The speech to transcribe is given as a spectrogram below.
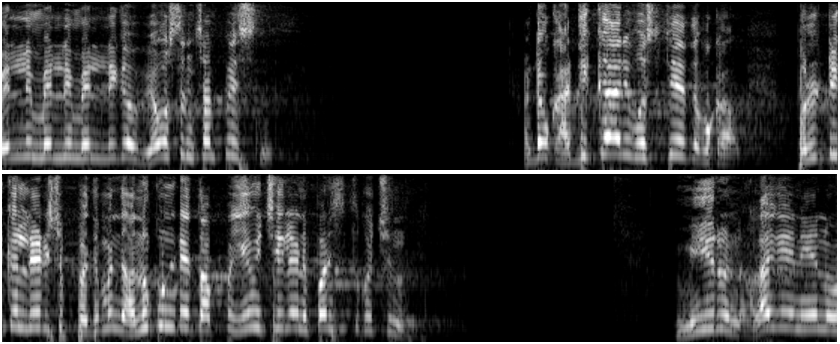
మెల్లి మెల్లి మెల్లిగా వ్యవస్థను చంపేస్తుంది అంటే ఒక అధికారి వస్తే ఒక పొలిటికల్ లీడర్షిప్ పది మంది అనుకుంటే తప్ప ఏమి చేయలేని పరిస్థితికి వచ్చింది. మీరు అలాగే నేను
